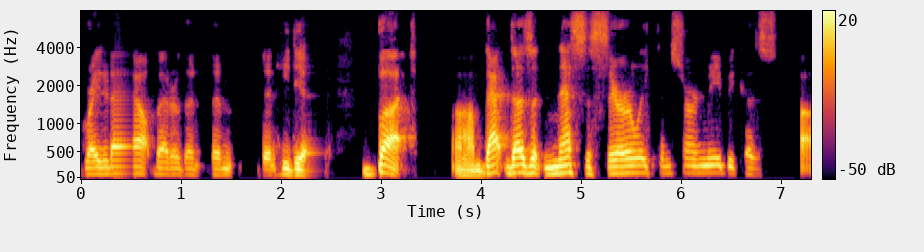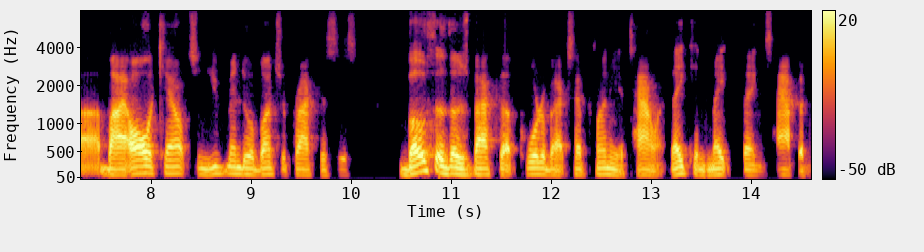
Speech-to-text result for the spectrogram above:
graded out better than than than he did. But um, that doesn't necessarily concern me because, uh, by all accounts, and you've been to a bunch of practices, both of those backup quarterbacks have plenty of talent. They can make things happen.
